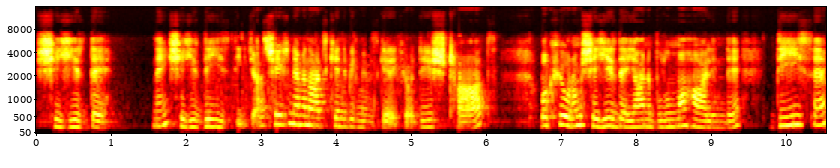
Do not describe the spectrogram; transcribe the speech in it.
şehirde. Ne? Şehirdeyiz diyeceğiz. Şehrin hemen artık kendi bilmemiz gerekiyor. Die Stadt. Bakıyorum şehirde yani bulunma halinde. Die ise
